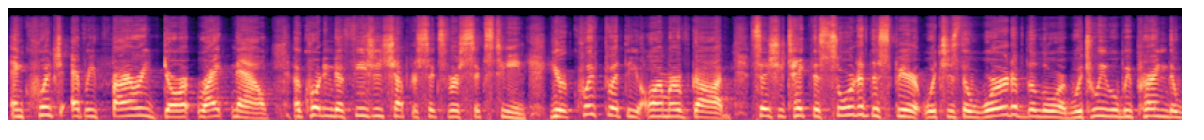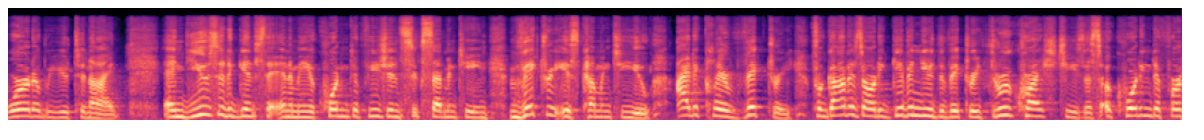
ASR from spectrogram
and quench every fiery dart right now, according to Ephesians chapter 6 verse 16. You're equipped with the armor of God. So you take the sword of the Spirit, which is the word of the Lord, which we will be praying the word over you tonight, and use it against the enemy, according to Ephesians 6 17. Victory is coming to you. I declare victory, for God God has already given you the victory through Christ Jesus, according to 1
